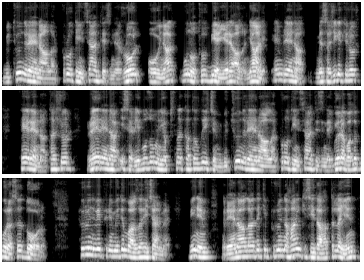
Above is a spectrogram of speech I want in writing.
Bütün RNA'lar protein sentezinde rol oynar. Bu notu bir yere alın. Yani mRNA mesajı getiriyor, tRNA taşıyor, rRNA ise ribozomun yapısına katıldığı için bütün RNA'lar protein sentezinde görev alır. Burası doğru. Pürün ve pirimidin bazıları içerme. Benim RNA'lardaki pürünle hangisiydi hatırlayın.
